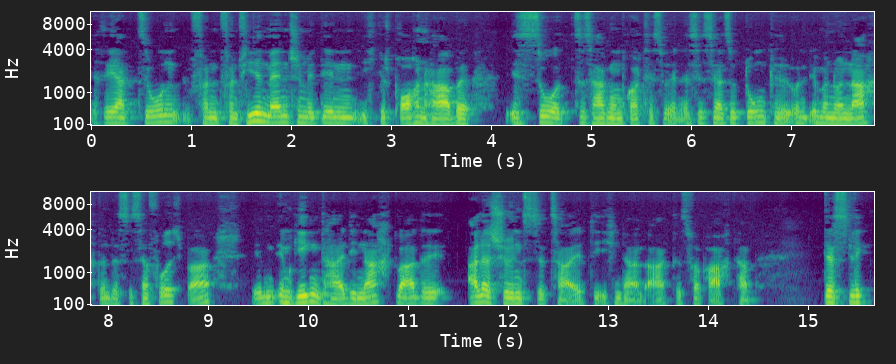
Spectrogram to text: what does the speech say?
Reaktion von, von vielen Menschen, mit denen ich gesprochen habe, ist so zu sagen, um Gottes Willen, es ist ja so dunkel und immer nur Nacht und das ist ja furchtbar. Im, im Gegenteil, die Nacht war die allerschönste Zeit, die ich in der Antarktis verbracht habe. Das liegt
